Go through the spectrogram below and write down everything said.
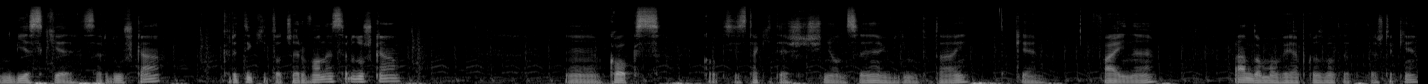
niebieskie serduszka. Krytyki to czerwone serduszka. Cox. Cox jest taki też śniący, jak widzimy tutaj. Takie fajne. Randomowe jabłko złote to też takie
